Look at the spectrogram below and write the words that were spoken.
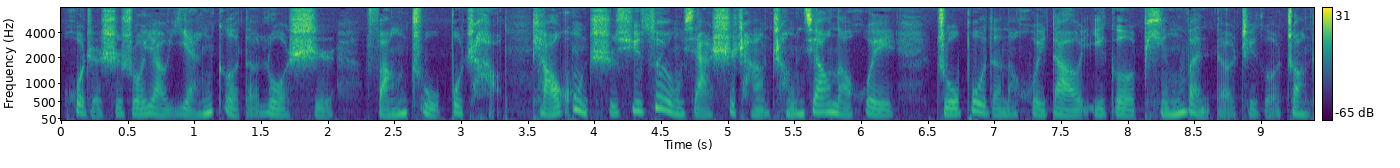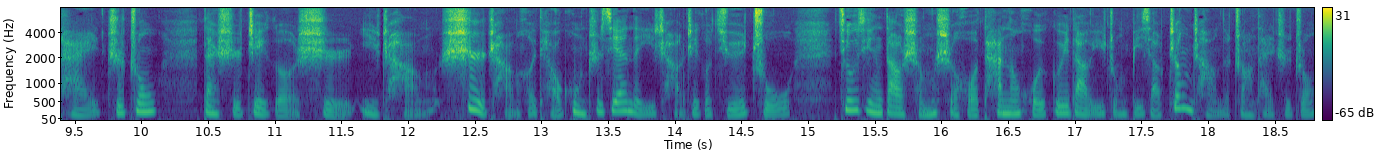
或者是说要严格的落实“房住不炒”调控持续作用下，市场成交呢会逐步的呢回到一个平稳的这个状态之中。但是这个是一场市场和调控之间的一场这个角逐，究竟到什么时候它能回归到一种比较正常的状态之中？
